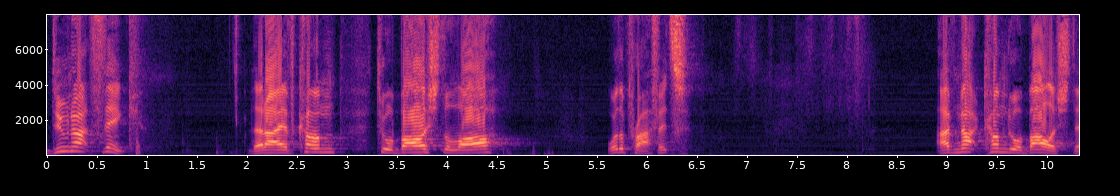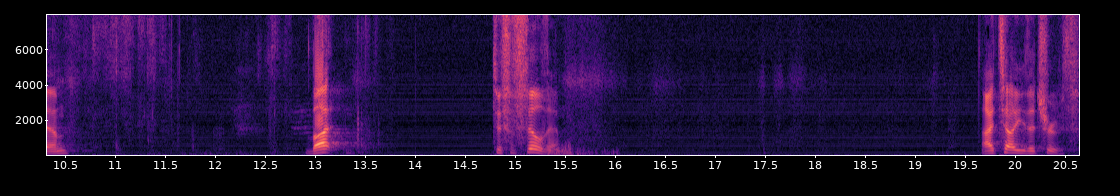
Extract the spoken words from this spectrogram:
Do not think that I have come to abolish the law or the prophets. I've not come to abolish them, but to fulfill them. I tell you the truth.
